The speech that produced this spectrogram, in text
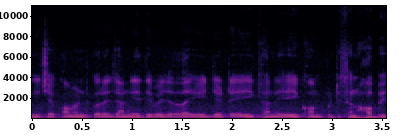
নিচে কমেন্ট করে জানিয়ে দেবে যে, দাদা, এই ডেটে এইখানে এই কম্পিটিশান হবে।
